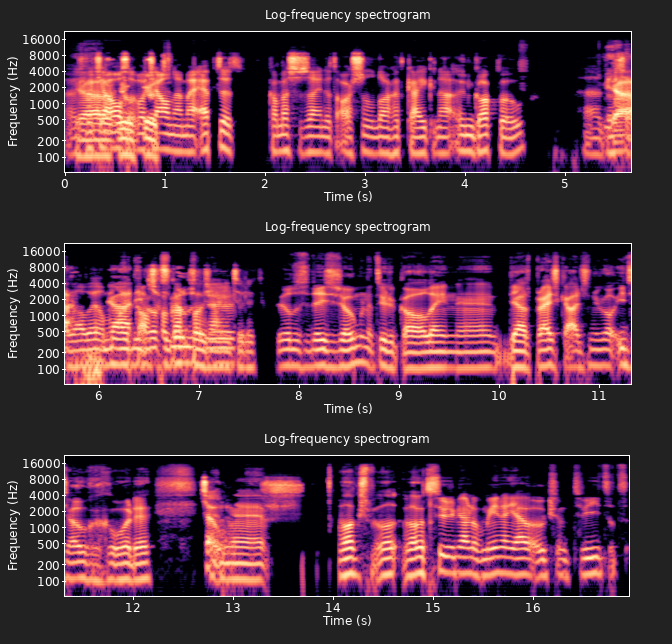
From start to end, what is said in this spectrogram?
Uh, dus wat, je al, wat je al naar mij appt, het kan best wel zijn dat Arsenal dan gaat kijken naar een Gakpo. Uh, dat zou wel weer een mooie kans voor Gakpo zijn natuurlijk. wilden ze deze zomer natuurlijk al. Alleen ja, het prijskaart is nu wel iets hoger geworden. Zo. En, Welk, wat stuurde ik nou nog meer naar jou? Ook zo'n tweet dat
